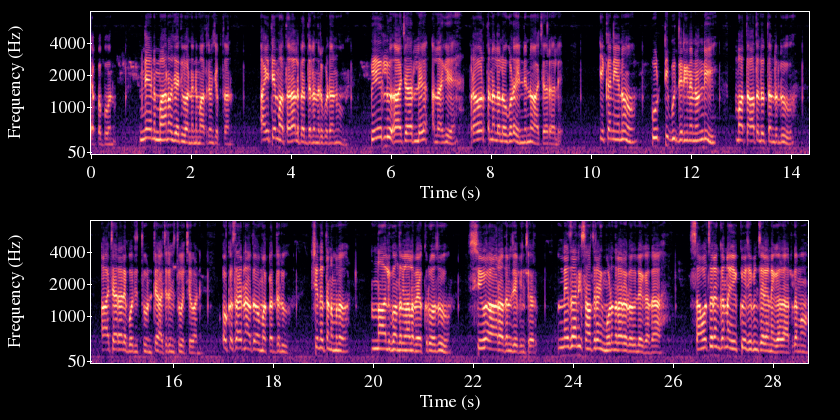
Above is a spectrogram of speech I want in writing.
చెప్పబోను. నేను మానవ జాతి వాడిని మాత్రమే చెప్తాను. అయితే మా తరాల పెద్దలందరూ కూడాను పేర్లు ఆచారాలే అలాగే ప్రవర్తనలలో కూడా ఎన్నెన్నో ఆచారాలే. ఇక నేను పుట్టి బుద్ధి ఎరిగిన నుండి మా తాతలు తండ్రులు ఆచారాలే బోధిస్తూ ఉంటే ఆచరిస్తూ వచ్చేవాడిని. ఒకసారి నాతో మా పెద్దలు చిన్నతనంలో నాలుగు వందల నలభై ఒక్క రోజు శివ ఆరాధన చేపించారు. నిజానికి సంవత్సరానికి మూడు వందల అరవై రోజులే కదా. సంవత్సరం కన్నా ఎక్కువ చేపించారనే కదా అర్థము.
